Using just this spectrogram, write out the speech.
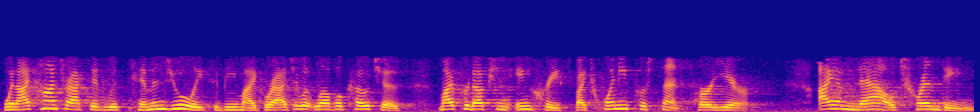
When I contracted with Tim and Julie to be my graduate level coaches, my production increased by 20% per year. I am now trending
